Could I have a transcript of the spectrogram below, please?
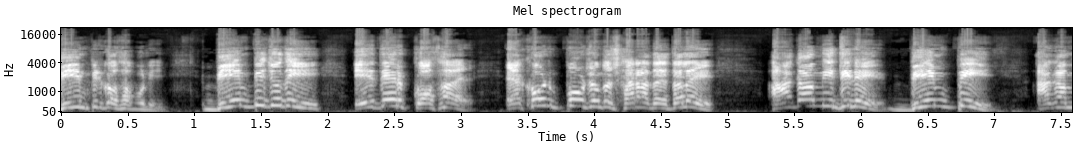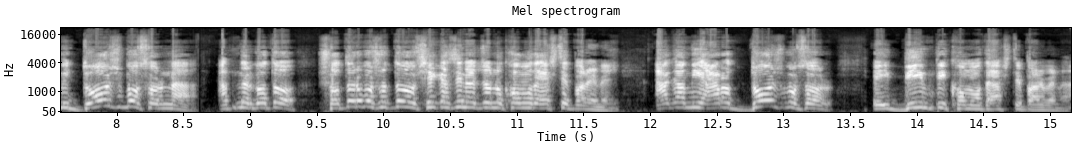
বিএনপির কথা বলি। বিএনপি যদি এদের কথায় এখন পর্যন্ত সাড়া দেয়, তাহলে আগামী দিনে বিএনপি আগামী দশ বছর না, আপনার গত সতেরো বছর তো শেখ হাসিনার জন্য ক্ষমতা আসতে পারে নাই, আগামী আরও দশ বছর এই বিএনপি ক্ষমতায় আসতে পারবে না।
